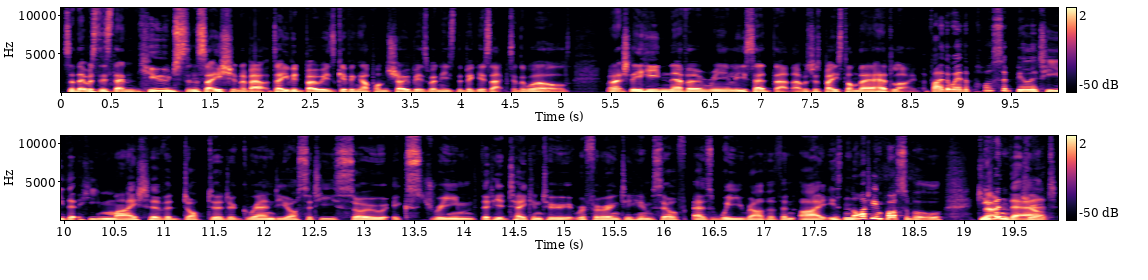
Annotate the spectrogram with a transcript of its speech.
So there was this then huge sensation about David Bowie's giving up on showbiz when he's the biggest act in the world. When actually he never really said that. That was just based on their headline. By the way, the possibility that he might have adopted a grandiosity so extreme that he'd taken to referring to himself as we rather than I is not impossible, given No, that sure.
